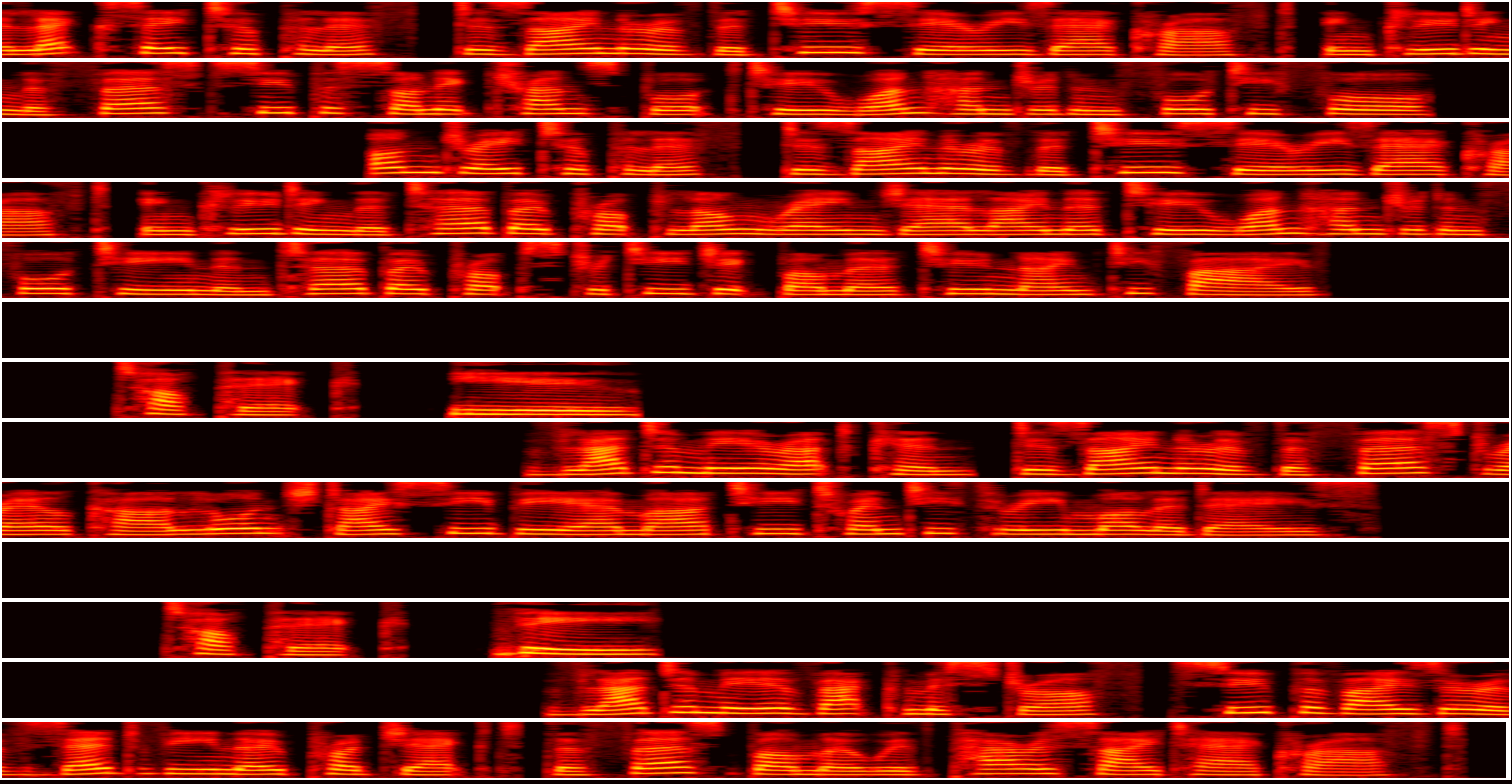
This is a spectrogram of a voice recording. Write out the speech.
Alexei Tupolev, designer of the Tu series aircraft, including the first supersonic transport Tu-144 Andrei Tupolev, designer of the Tu series aircraft, including the turboprop long-range airliner Tu-114 and turboprop strategic bomber Tu-95. U Vladimir Utkin, designer of the first railcar-launched ICBM RT-23 Molodets. Topic V Vladimir Vakhmistrov, supervisor of Zveno project the first bomber with parasite aircraft.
